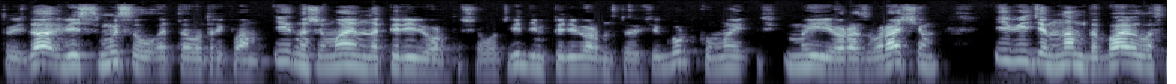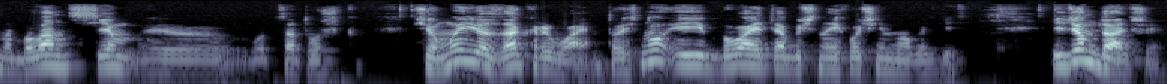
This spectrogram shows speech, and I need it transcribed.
То есть, да, весь смысл это вот реклама. И нажимаем на перевертыше. Вот видим перевернутую фигурку, мы, мы ее разворачиваем и видим, нам добавилось на баланс 7 э, вот сатошек. Все, мы ее закрываем. То есть, ну и бывает обычно их очень много здесь. Идем дальше.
